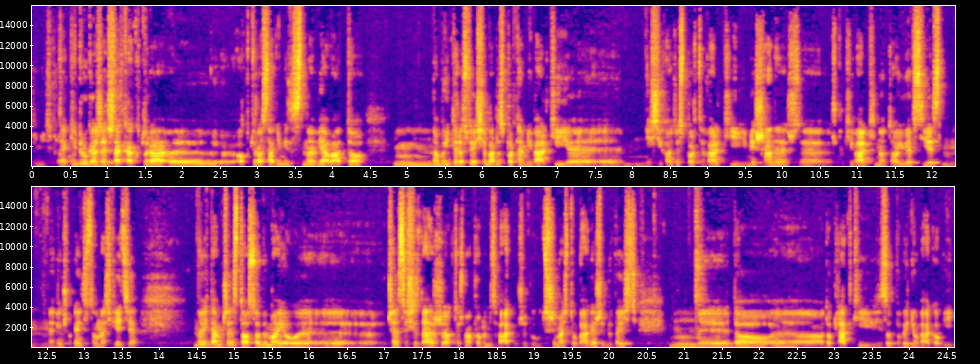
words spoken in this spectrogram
tymi sprawami. Tak, i druga rzecz taka, która, o która ostatnio mnie zastanawiała, to Mm, no bo interesuję się bardzo sportami walki. E, e, jeśli chodzi o sporty walki mieszane, e, sztuki walki, no to UFC jest największą organizacją na świecie. No i tam często osoby mają, często się zdarza, że ktoś ma problem z wagą, żeby utrzymać tą wagę, żeby wejść mm, do, do klatki z odpowiednią wagą i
